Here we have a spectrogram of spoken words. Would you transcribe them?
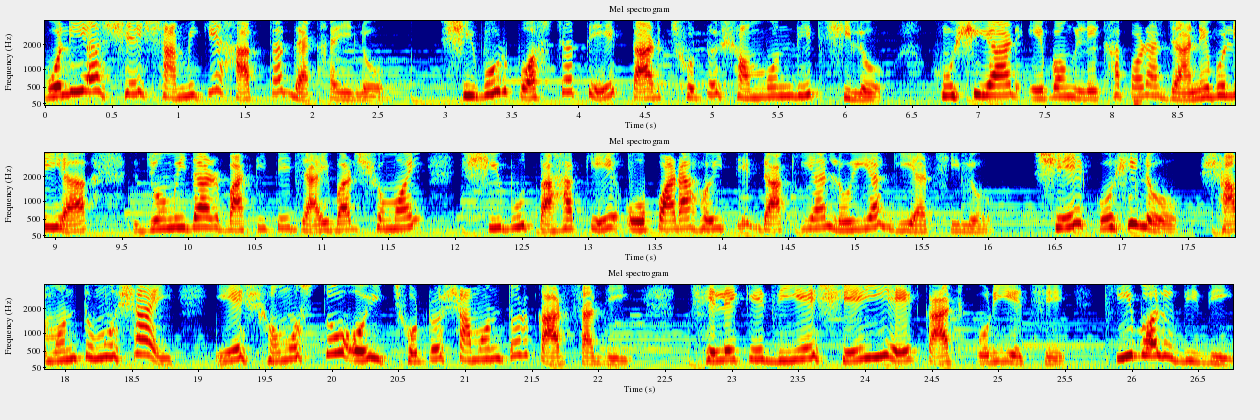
বলিয়া সে স্বামীকে হাতটা দেখাইল। শিবুর পশ্চাতে তার ছোট সম্বন্ধী ছিল। হুঁশিয়ার এবং লেখাপড়া জানে বলিয়া জমিদার বাটিতে যাইবার সময় শিবু তাহাকে ওপাড়া হইতে ডাকিয়া লইয়া গিয়াছিল। সে কহিল, সামন্ত মশাই, এ সমস্ত ওই ছোট সামন্তর কারসাজি। ছেলেকে দিয়ে সেই এ কাজ করিয়েছে। কি বলো দিদি,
